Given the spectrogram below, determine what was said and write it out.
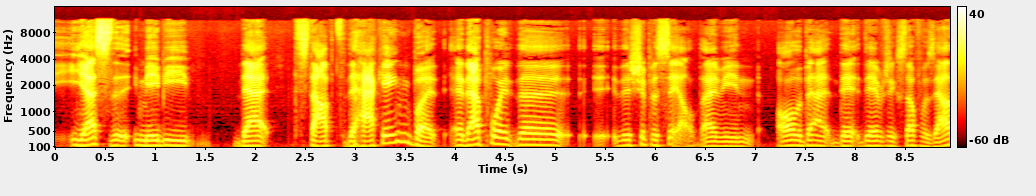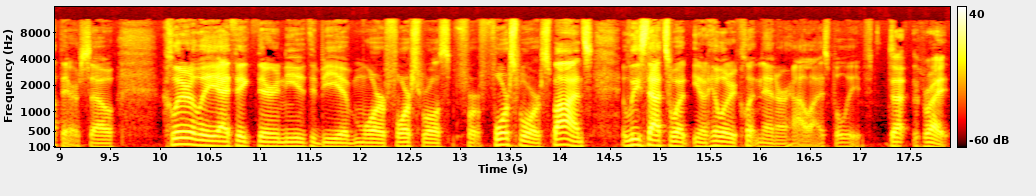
yes, the, maybe that stopped the hacking, but at that point the the ship has sailed. I mean, all the bad da- damaging stuff was out there. So clearly, I think there needed to be a more forceful forceful response. At least that's what you know Hillary Clinton and her allies believed. That, right.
